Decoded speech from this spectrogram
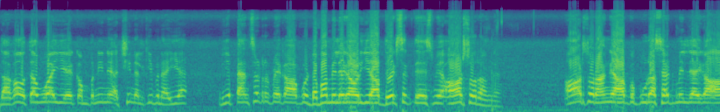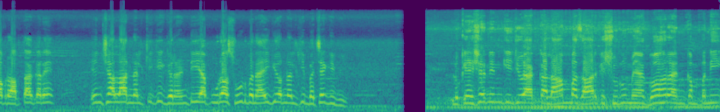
धागा होता है, वो है, ये कंपनी ने अच्छी नलकी बनाई है। ये पैंसठ रुपये का आपको डब्बा मिलेगा और ये आप देख सकते हैं, इसमें आठ सौ रंग है। आठ सौ रंग है, आपको पूरा सेट मिल जाएगा, आप रबता करें। इन नलकी की गारंटी है, पूरा सूट बनाएगी और नलकी बचेगी भी। लोकेशन इनकी जो है, कलाम बाज़ार के शुरू में है, गौहर एंड कंपनी।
